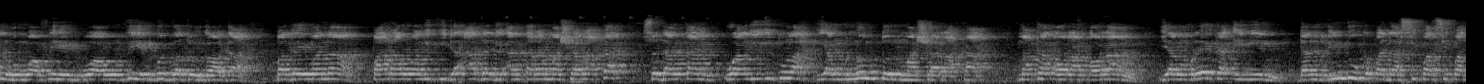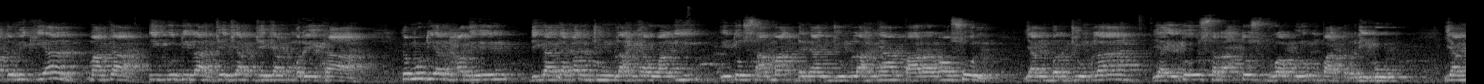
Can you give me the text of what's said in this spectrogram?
anhum wa fihim wa fihim qudwatul gada bagaimana para wali tidak ada di antara masyarakat sedangkan wali itulah yang menuntun masyarakat. Maka orang-orang yang mereka ingin dan rindu kepada sifat-sifat demikian maka ikutilah jejak-jejak mereka Kemudian hadirin dikatakan jumlahnya wali itu sama dengan jumlahnya para rasul yang berjumlah yaitu 124 ribu. Yang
